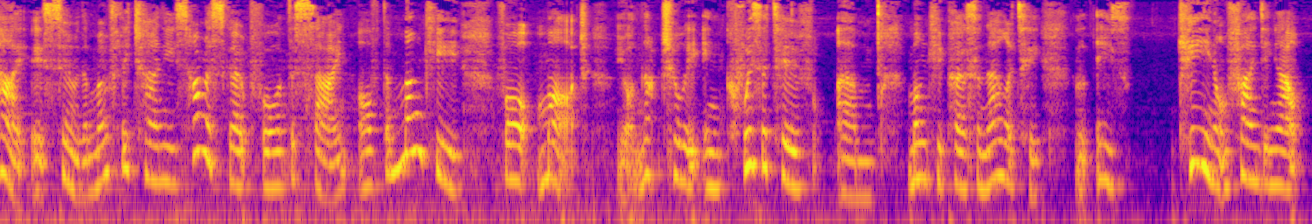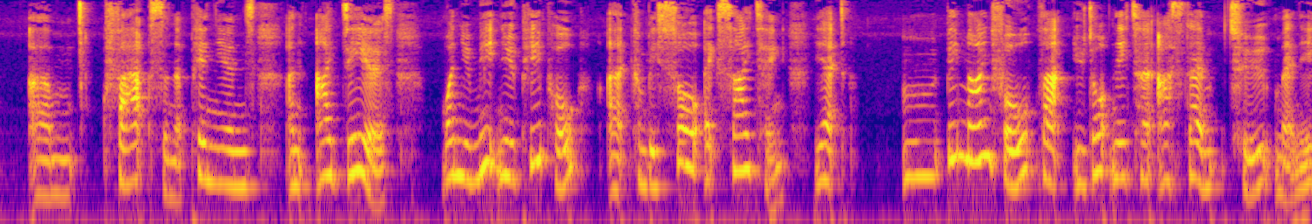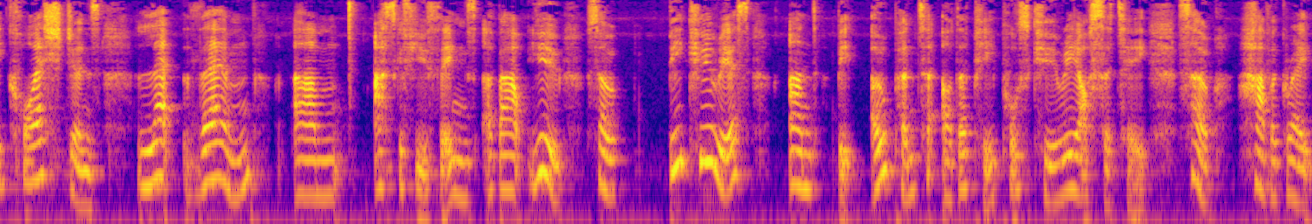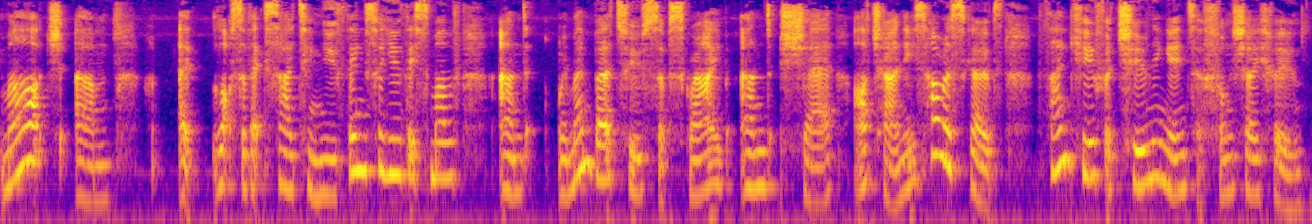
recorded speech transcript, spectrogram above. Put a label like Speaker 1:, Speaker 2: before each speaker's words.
Speaker 1: Hi, it's Sue, the monthly Chinese horoscope for the sign of the monkey for March. Your naturally inquisitive um, monkey personality is keen on finding out um, facts and opinions and ideas. When you meet new people, uh, it can be so exciting, yet um, be mindful that you don't need to ask them too many questions. Let them um, ask a few things about you. So be curious and be open to other people's curiosity. So have a great March. Um, uh, lots of exciting new things for you this month. And remember to subscribe and share our Chinese horoscopes. Thank you for tuning in to Feng Shui Foon.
